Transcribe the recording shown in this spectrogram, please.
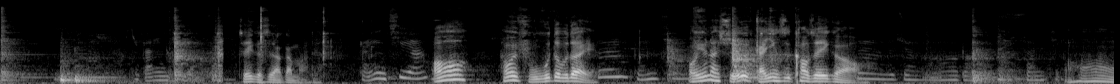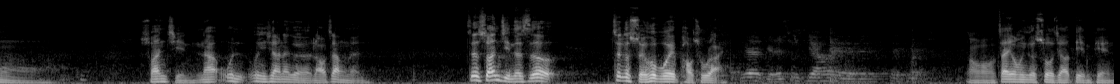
嗯。这感应器啊。这个是要干嘛的？感应器啊。哦，它会浮，对不对？感应器。哦，原来水位感应是靠这一个哦。对啊，就这样，然后把它拴紧。哦。拴紧，那问问一下那个老丈人，这拴紧的时候。这个水会不会跑出来？哦，再用一个塑胶垫片，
